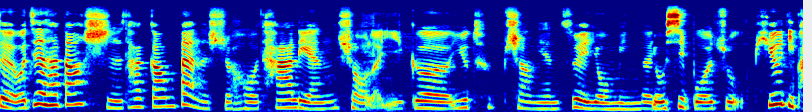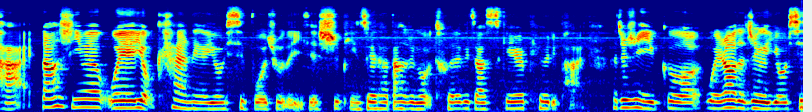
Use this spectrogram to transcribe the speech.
对，我记得他当时他刚办的时候，他联手了一个 YouTube 上面最有名的游戏博主 PewDiePie。当时因为我也有看那个游戏博主的一些视频，所以他当时给我推了个叫 Scare PewDiePie。它就是一个围绕着这个游戏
